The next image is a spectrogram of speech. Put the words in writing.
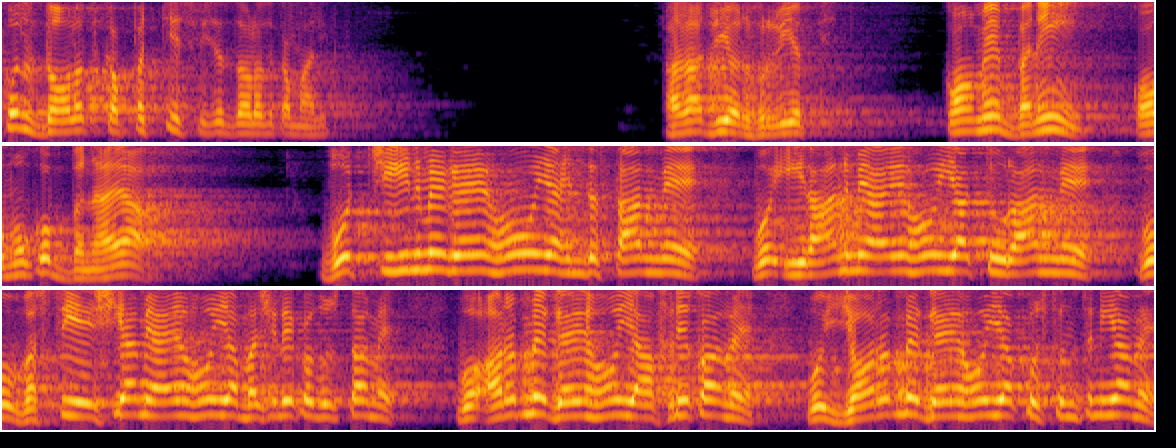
کل دولت کا پچیس فیصد دولت کا مالک تھا۔ آزادی اور حریت تھی۔ قومیں بنی قوموں کو بنایا۔ وہ چین میں گئے ہوں یا ہندوستان میں؟ وہ ایران میں آئے ہوں یا توران میں؟ وہ وسطی ایشیا میں آئے ہوں یا مشرق وسطیٰ میں؟ وہ عرب میں گئے ہوں یا افریقہ میں؟ وہ یورپ میں گئے ہوں یا قسطنطنیہ میں؟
